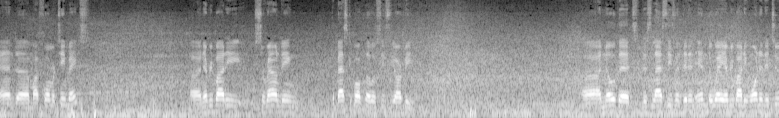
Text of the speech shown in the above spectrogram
and uh, my former teammates, uh, and everybody surrounding the basketball club of CCRB. Uh, I know that this last season didn't end the way everybody wanted it to,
